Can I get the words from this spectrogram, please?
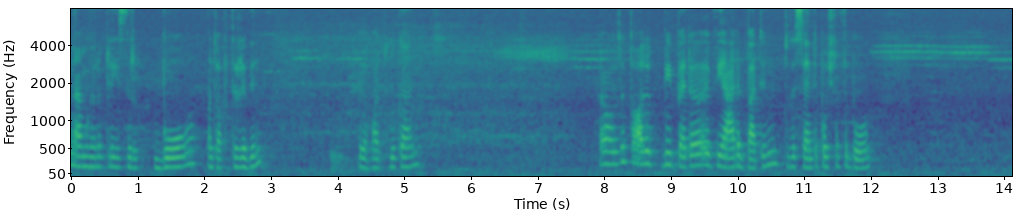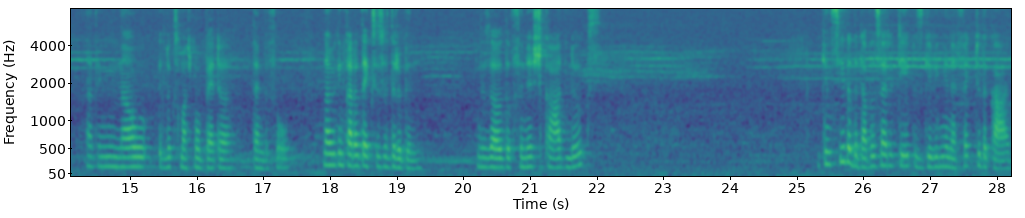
Now I'm going to place the bow on top of the ribbon with a hot glue gun. I also thought it'd be better if we add a button to the center portion of the bow. I think now it looks much more better than before. Now we can cut out the excess of the ribbon. This is how the finished card looks. You can see that the double-sided tape is giving an effect to the card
